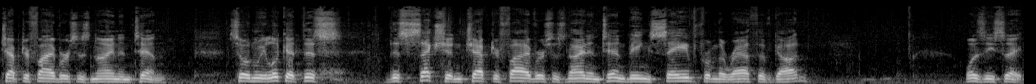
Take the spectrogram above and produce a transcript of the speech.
Chapter 5, verses 9 and 10. So when we look at this, this section, chapter 5, verses 9 and 10, being saved from the wrath of God, what does he say?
